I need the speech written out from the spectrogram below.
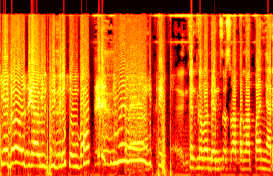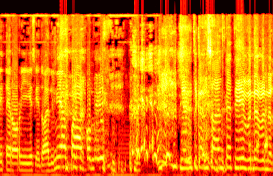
Ya gue masih nggak habis pikir sumpah. Gimana gitu kan kalau Densus 88 nyari teroris gitu kan ini apa komedi Nyari tukang santet iya bener-bener.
